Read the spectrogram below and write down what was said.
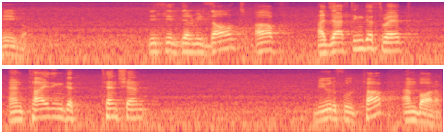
Here you go. This is the result of adjusting the thread and tightening the tension beautiful top and bottom.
